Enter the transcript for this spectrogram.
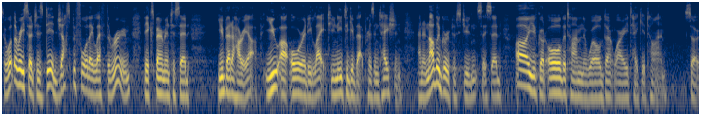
So what the researchers did just before they left the room, the experimenter said, you better hurry up. You are already late. You need to give that presentation. And another group of students, they said, oh, you've got all the time in the world. Don't worry, take your time. So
